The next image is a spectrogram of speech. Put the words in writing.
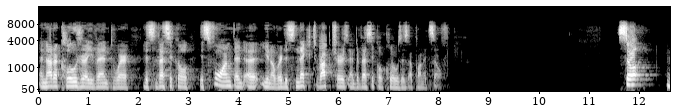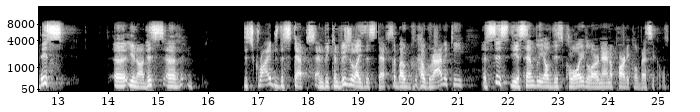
another closure event where this vesicle is formed and, uh, you know, where this neck ruptures and the vesicle closes upon itself. So this, uh, you know, this uh, describes the steps and we can visualize the steps about how gravity assists the assembly of these colloidal or nanoparticle vesicles.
